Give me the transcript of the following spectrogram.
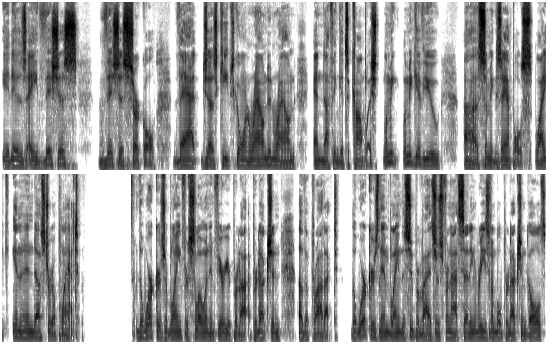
It is a vicious, vicious circle that just keeps going round and round and nothing gets accomplished. Let me let me give you uh, some examples. Like in an industrial plant, the workers are blamed for slow and inferior produ- production of a product. The workers then blame the supervisors for not setting reasonable production goals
